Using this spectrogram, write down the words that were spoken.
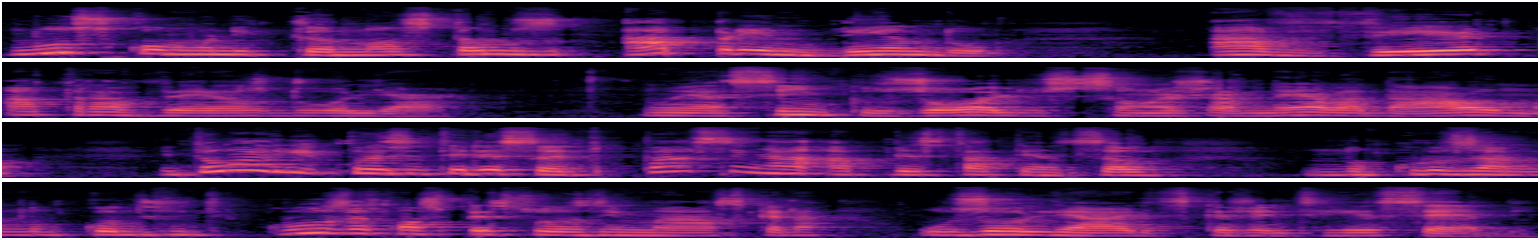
nos comunicando, nós estamos aprendendo a ver através do olhar. Não é assim que os olhos são a janela da alma? Então, olha que coisa interessante. Passem a, a prestar atenção no cruzamento, quando a gente cruza com as pessoas em máscara, os olhares que a gente recebe.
